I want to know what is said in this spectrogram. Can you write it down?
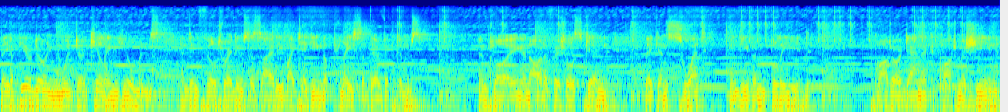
They appear during winter, killing humans and infiltrating society by taking the place of their victims. Employing an artificial skin, they can sweat and even bleed. Part organic, part machine,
